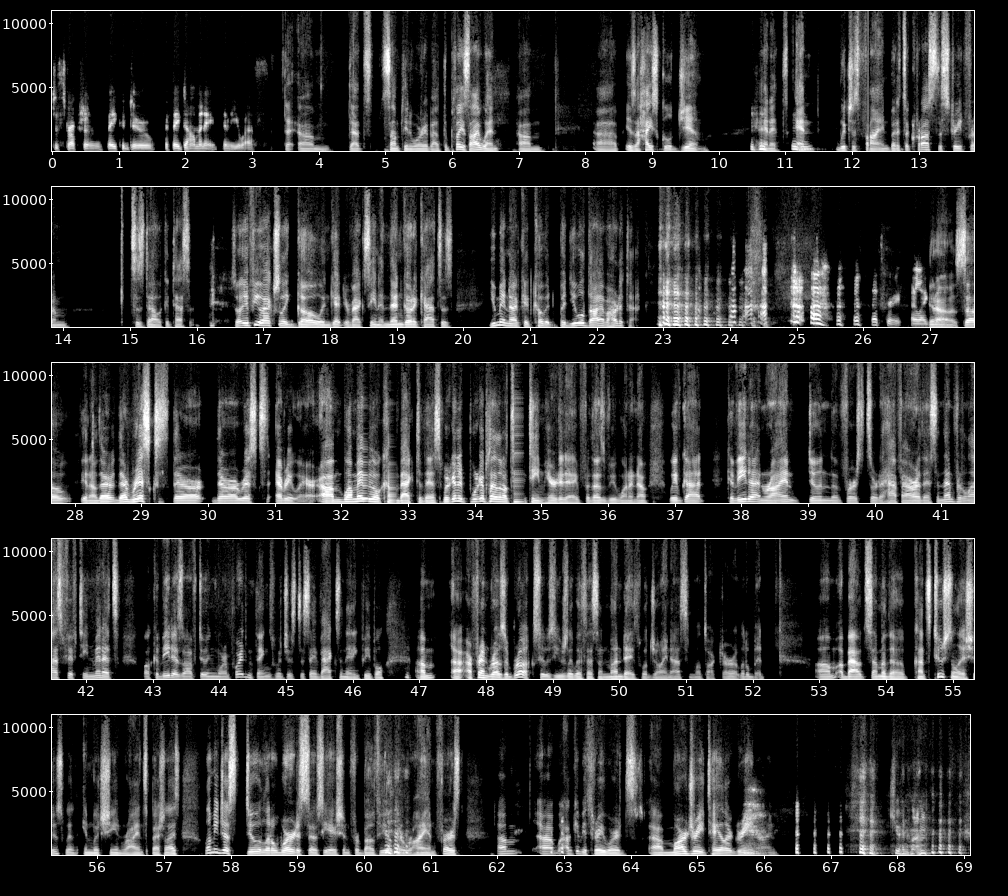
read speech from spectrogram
destruction they could do if they dominate in the U.S. That, um, that's something to worry about. The place I went um, uh, is a high school gym, mm-hmm. and it's mm-hmm. and which is fine, but it's across the street from Katz's Delicatessen. So if you actually go and get your vaccine and then go to Katz's, you may not get COVID, but you will die of a heart attack. That's great. I like you that. know. So you know there there are risks. There are there are risks everywhere. Um, well, maybe we'll come back to this. We're gonna we're gonna play a little team here today. For those of you who want to know, we've got Kavita and Ryan doing the first sort of half hour of this. And then for the last 15 minutes, while Kavita is off doing more important things, which is to say vaccinating people, um, uh, our friend Rosa Brooks, who is usually with us on Mondays, will join us and we'll talk to her a little bit um, about some of the constitutional issues with, in which she and Ryan specialize. Let me just do a little word association for both of you. I'll go to Ryan first. Um, uh, I'll give you three words uh, Marjorie Taylor Greene, Ryan. QAnon.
